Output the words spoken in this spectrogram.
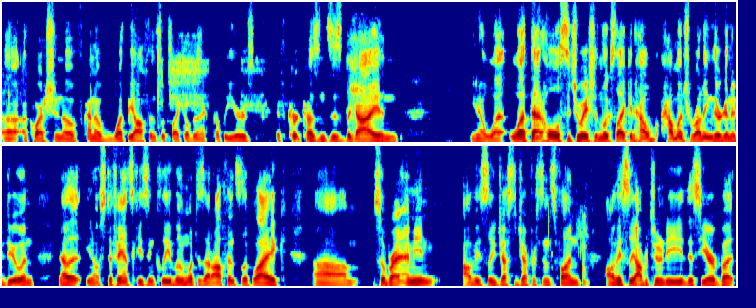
uh, a question of kind of what the offense looks like over the next couple years. If Kirk Cousins is the guy, and you know what what that whole situation looks like, and how how much running they're going to do, and now that you know Stefanski's in Cleveland, what does that offense look like? Um, so, Brian, I mean, obviously Justin Jefferson's fun, obviously opportunity this year, but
